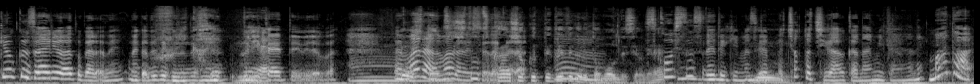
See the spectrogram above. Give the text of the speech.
局材料後からねなんか出てくるんですよ。振り返って。みれば。まだまだ一つ感触って出てくると思うんですよね、少しずつ出てきます。やっぱちょっと違うかなみたいなね。まだ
